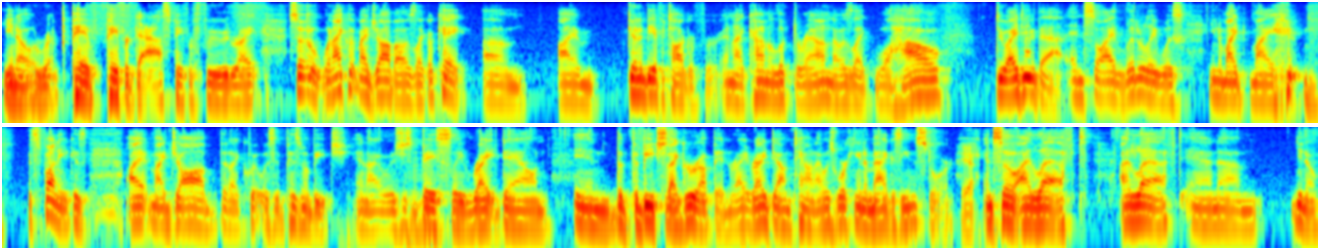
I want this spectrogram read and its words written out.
you know pay pay for gas pay for food right? So when i quit my job i was like okay um, i'm gonna be a photographer. And i kind of looked around and i was like well how do i do that? And so i literally was you know my my it's funny because I my job that I quit was at Pismo Beach, and I was just mm-hmm. basically right down in the, the beach that I grew up in, right, right downtown. I was working in a magazine store, yeah. and so I left. I left and um, you know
